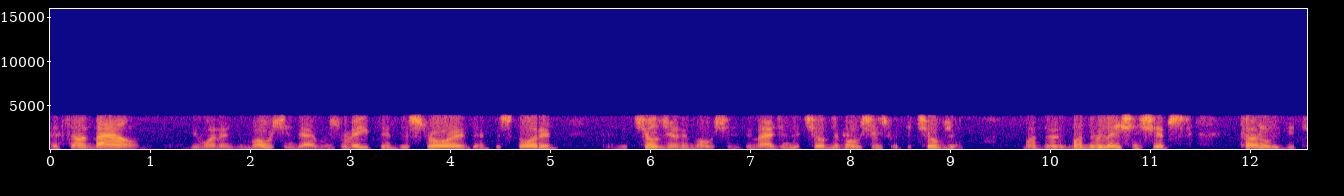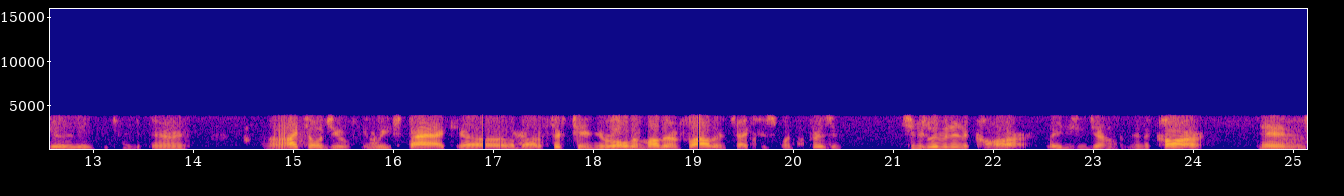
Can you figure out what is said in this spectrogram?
it's unbound. You want an emotion that was raped and destroyed and distorted, and the children emotions. Imagine the children emotions with the children when the when the relationships totally deteriorate between the parent. Uh, I told you a few weeks back uh, about a 15 year old, her mother and father in Texas went to prison. She was living in a car, ladies and gentlemen, in a car and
